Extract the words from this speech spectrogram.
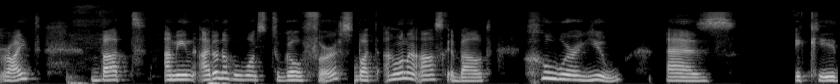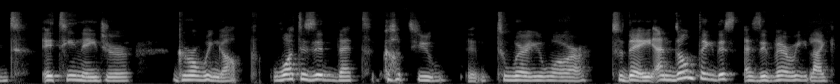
right. But I mean, I don't know who wants to go first, but I want to ask about who were you as a kid, a teenager growing up? What is it that got you uh, to where you are today? And don't take this as a very like,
